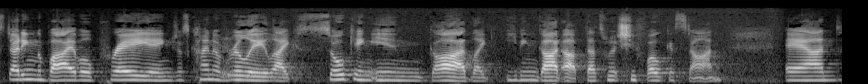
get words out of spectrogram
studying the Bible, praying, just kind of really like soaking in God, like eating God up. That's what she focused on. And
